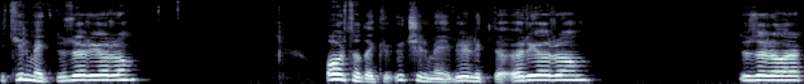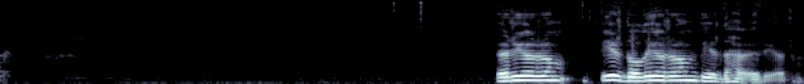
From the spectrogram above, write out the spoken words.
2 ilmek düz örüyorum. Ortadaki 3 ilmeği birlikte örüyorum. Düz olarak örüyorum. Bir doluyorum, bir daha örüyorum.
